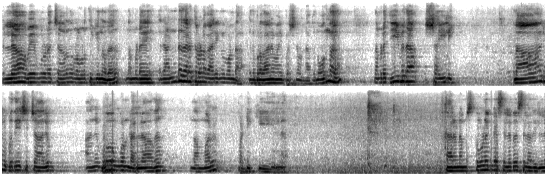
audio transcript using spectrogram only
എല്ലാ അവയവങ്ങളുടെ ചേർന്ന് പ്രവർത്തിക്കുന്നത് നമ്മുടെ രണ്ട് തരത്തിലുള്ള കാര്യങ്ങൾ കൊണ്ടാണ്. ഇത് പ്രധാനമായി പ്രശ്നം ഉണ്ടാക്കുന്നത്. ഒന്ന് നമ്മുടെ ജീവിത ശൈലി. അതാരും ഉപദേശിച്ചാലും അനുഭവം കൊണ്ടല്ലാതെ നമ്മൾ പഠിക്കുകയില്ല. കാരണം സ്കൂളിന്റെ സിലബസിൽ അതില്ല.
